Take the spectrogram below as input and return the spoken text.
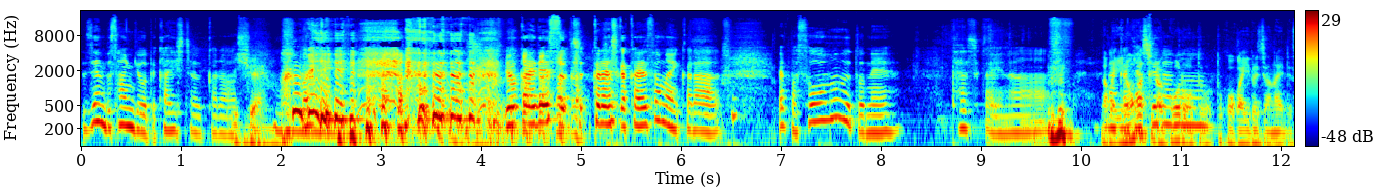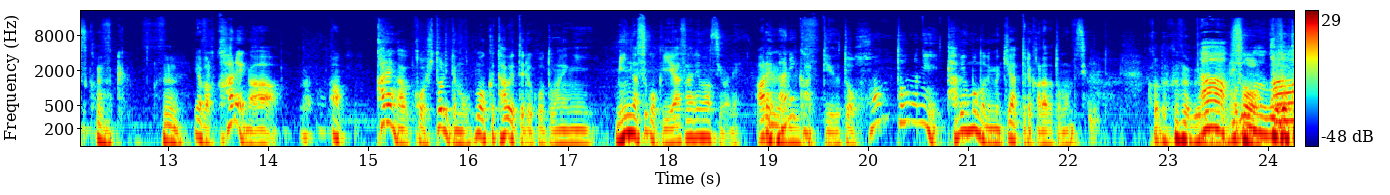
う、全部産業で返しちゃうから。一緒や。了解です。くらいしか返さないから、やっぱそう思うとね、確かにななんか井の頭五郎という男がいるじゃないですか。うん、やっぱ彼があ彼がこう一人で黙々食べてることにみんなすごく癒されますよね。あれ何かっていうと、本当に食べ物に向き合ってるからだと思うんですよ。孤独のグルメ、ね、そう、孤独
